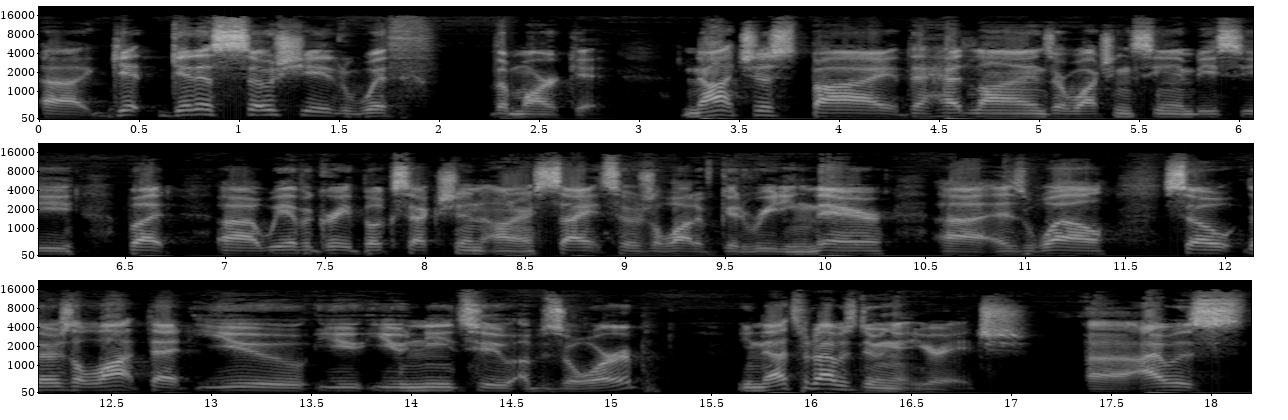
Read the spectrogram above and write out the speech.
Uh, get get associated with the market, not just by the headlines or watching CNBC, but uh, we have a great book section on our site, so there's a lot of good reading there uh, as well. So there's a lot that you you you need to absorb. You know, that's what I was doing at your age. Uh, I was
